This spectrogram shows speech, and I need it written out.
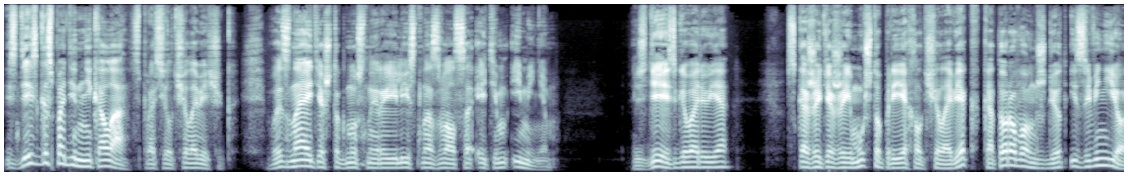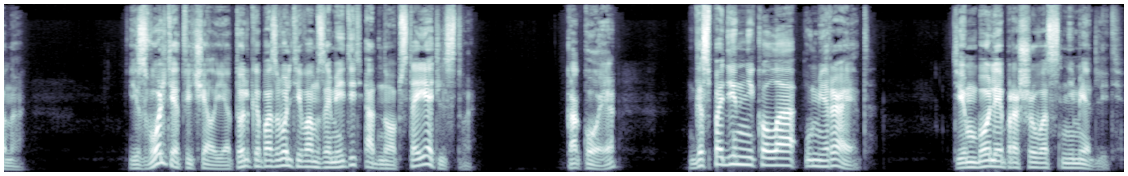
«Здесь господин Никола?» — спросил человечек. «Вы знаете, что гнусный роялист назвался этим именем?» «Здесь», — говорю я. «Скажите же ему, что приехал человек, которого он ждет из Авиньона». «Извольте», — отвечал я, — «только позвольте вам заметить одно обстоятельство». «Какое?» «Господин Никола умирает. Тем более прошу вас не медлить».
